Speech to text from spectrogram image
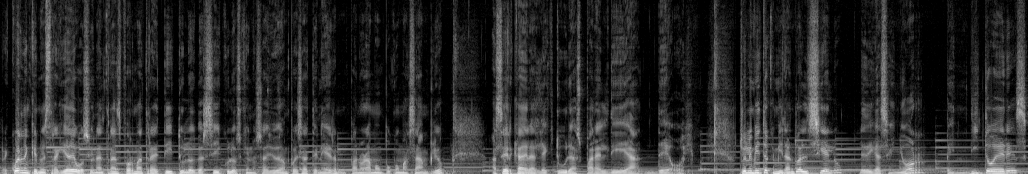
Recuerden que nuestra guía devocional Transforma trae títulos, versículos que nos ayudan pues a tener un panorama un poco más amplio acerca de las lecturas para el día de hoy. Yo le invito a que mirando al cielo le diga Señor, bendito eres,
